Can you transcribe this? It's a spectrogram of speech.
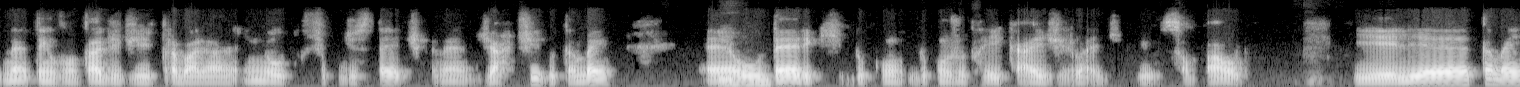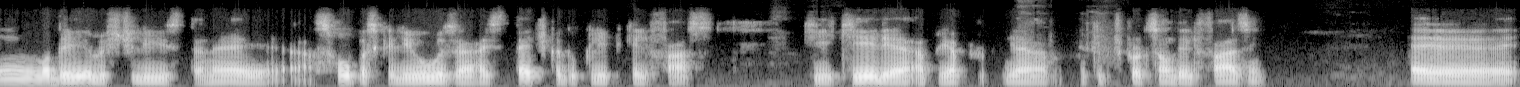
né, tenho vontade de trabalhar em outro tipo de estética, né, de artigo também, é uhum. o Derek, do, do conjunto Reikaid, lá de São Paulo. E ele é também modelo, estilista, né? As roupas que ele usa, a estética do clipe que ele faz, que, que ele e a, e a, equipe de produção dele fazem, é,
